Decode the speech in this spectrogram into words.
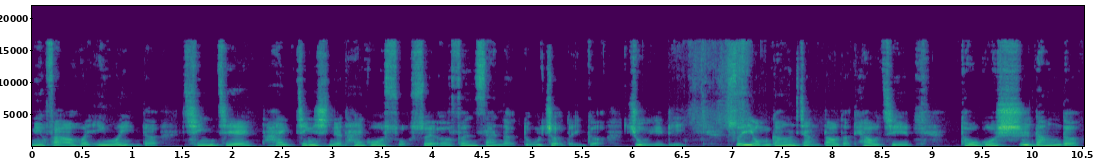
你反而会因为你的情节太进行的太过琐碎而分散了读者的一个注意力，所以我们刚刚讲到的跳接，透过适当的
